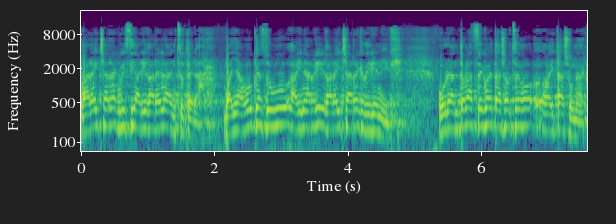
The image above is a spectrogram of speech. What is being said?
garaitxarrak bizi ari garela entzutera, baina guk ez dugu ainargi garaitxarrek direnik. Gure antolatzeko eta sortzeko gaitasunak.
